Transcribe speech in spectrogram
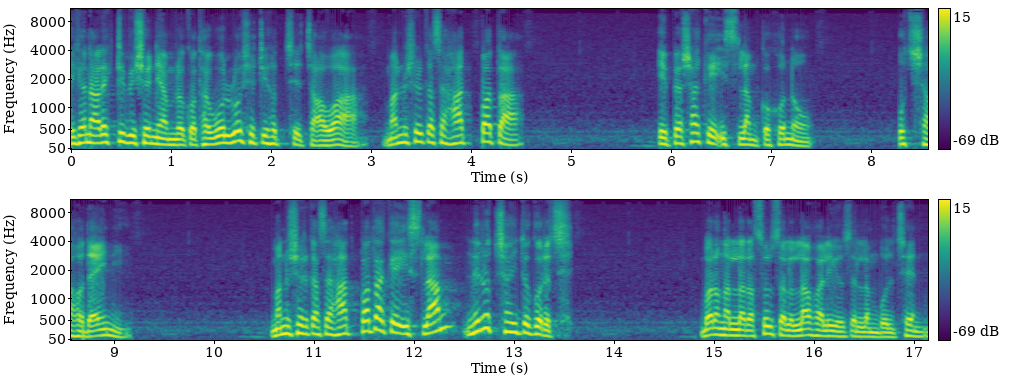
এখানে আরেকটি বিষয় নিয়ে আমরা কথা বলব, সেটি হচ্ছে চাওয়া। মানুষের কাছে হাত পাতা, এ পেশাকে ইসলাম কখনো উৎসাহ দেয়নি। মানুষের কাছে হাত পাতাকে ইসলাম নিরুৎসাহিত করেছে। বরং আল্লাহ রাসুল সাল্লাহ আলী সাল্লাম বলছেন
